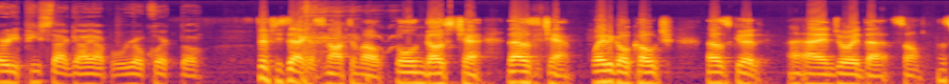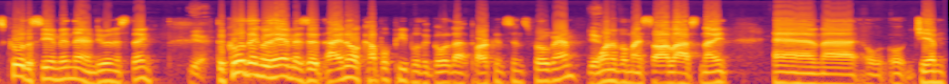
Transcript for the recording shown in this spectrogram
I already pieced that guy up real quick though. 50 seconds knocked him out. Golden Gloves champ. That was the champ. Way to go, coach. That was good. I, I enjoyed that. So it's cool to see him in there and doing his thing. Yeah. The cool thing with him is that I know a couple people that go to that Parkinson's program. Yeah. One of them I saw last night, and uh, oh, oh, Jim,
